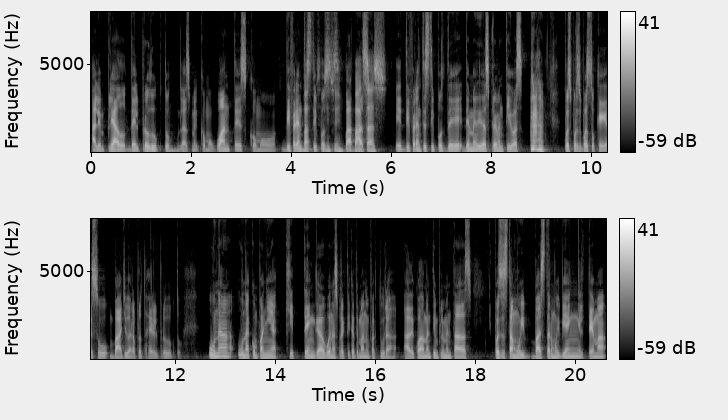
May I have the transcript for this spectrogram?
al empleado del producto, las, como guantes, como diferentes Ba- tipos, sí, sí, batas, batas. eh, diferentes tipos de, de medidas preventivas, pues por supuesto que eso va a ayudar a proteger el producto. Una, una compañía que tenga buenas prácticas de manufactura adecuadamente implementadas, pues está muy, va a estar muy bien en el tema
